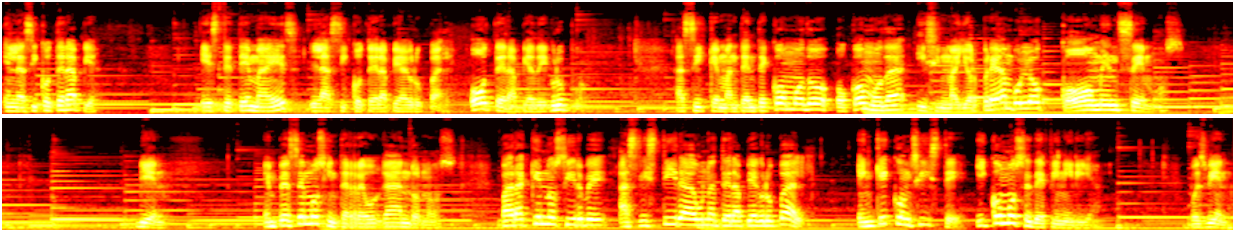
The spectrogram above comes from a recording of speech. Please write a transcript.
en la psicoterapia. Este tema es la psicoterapia grupal o terapia de grupo. Así que mantente cómodo o cómoda y sin mayor preámbulo, comencemos. Bien, empecemos interrogándonos. ¿Para qué nos sirve asistir a una terapia grupal? ¿En qué consiste y cómo se definiría? Pues bien,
